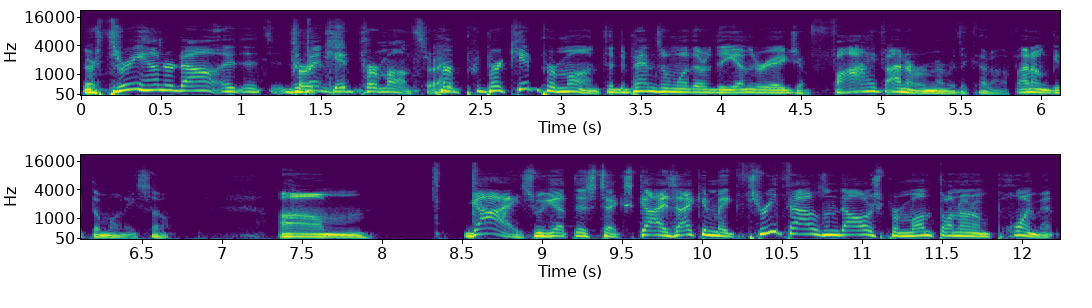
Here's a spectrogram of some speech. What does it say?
Or three hundred dollars per kid per month, right? Per, per, kid per month. It depends on whether they're the under age of five. I don't remember the cutoff. I don't get the money, so. Um, Guys, we got this text. Guys, I can make $3,000 per month on unemployment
